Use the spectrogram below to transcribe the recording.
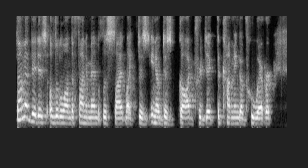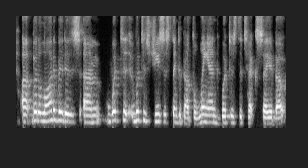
some of it is a little on the fundamentalist side, like does you know does God predict the coming of whoever? Uh, but a lot of it is um, what do, what does Jesus think about the land? What does the text say about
